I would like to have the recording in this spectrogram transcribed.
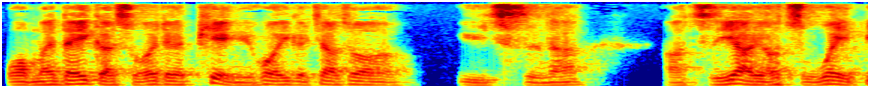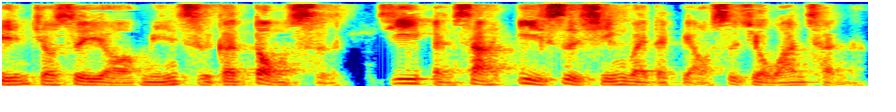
我们的一个所谓的片语或一个叫做语词呢，啊，只要有主谓宾，就是有名词跟动词，基本上意思行为的表示就完成了。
